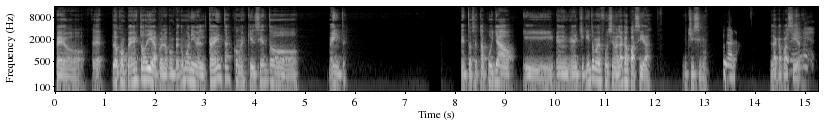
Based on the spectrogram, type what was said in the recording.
Pero eh, lo compré en estos días, pero lo compré como nivel 30 con skill 120. Entonces está apoyado y en, el chiquito me funcionó la capacidad. Muchísimo. Claro. La capacidad. ¿Crees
